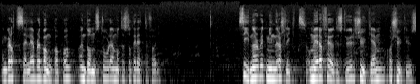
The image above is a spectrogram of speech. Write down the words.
en glattcelle jeg ble banka på, og en domstol jeg måtte stå til rette for. Siden har det blitt mindre av slikt, og mer av fødestuer, sykehjem og sykehus.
